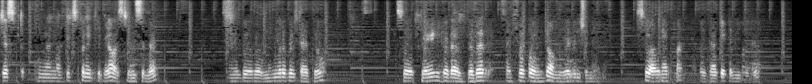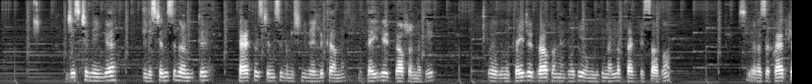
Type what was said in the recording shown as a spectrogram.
ஜஸ்ட் நான் ஃபிக்ஸ் பண்ணிட்டு இருக்கேன் ஒரு ஸ்டென்ஸில் இது ஒரு மெமரபிள் டேட்டு ஸோ கிளைண்டோட பிரதர் ஃபோட்டோ வந்து அவங்க வேணும்னு சொன்னாங்க ஸோ அதனால நான் அதை டேட்டு பண்ணிட்டு ஜஸ்ட் நீங்கள் இந்த ஸ்டென்சில் வந்துட்டு டேட்டு ஸ்டென்சில் மிஷினில் எடுக்காமல் கையிலே ட்ரா பண்ணது ஸோ நீங்கள் கையில் ட்ரா பண்ணும்போது உங்களுக்கு நல்ல ப்ராக்டிஸ் ஆகும். So as a tattoo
